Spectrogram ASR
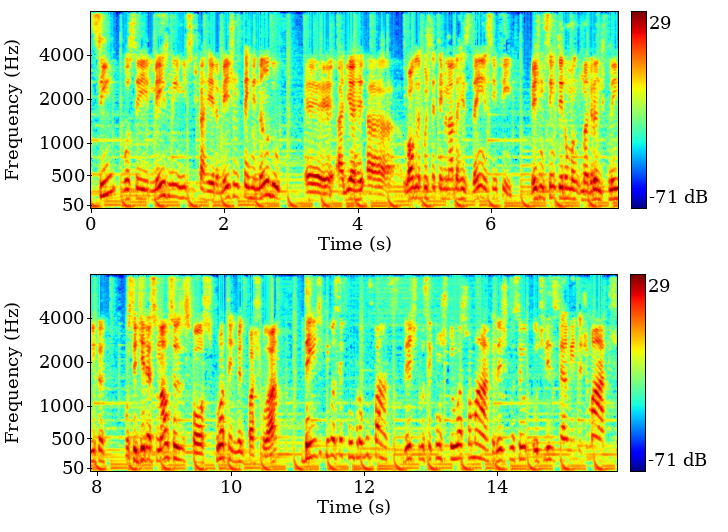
sim, você, mesmo em início de carreira, mesmo terminando é, ali a, a, logo depois de ter terminado a residência, enfim, mesmo sem ter uma, uma grande clínica, você direcionar os seus esforços para o atendimento particular, desde que você cumpra alguns passos, desde que você construa a sua marca, desde que você utilize ferramentas de marketing,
